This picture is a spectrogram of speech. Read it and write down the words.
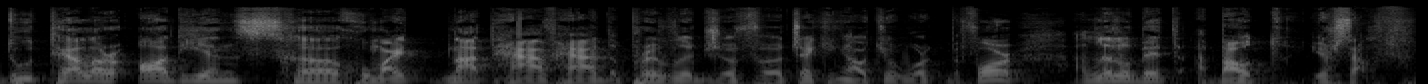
do tell our audience uh, who might not have had the privilege of uh, checking out your work before a little bit about yourself.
